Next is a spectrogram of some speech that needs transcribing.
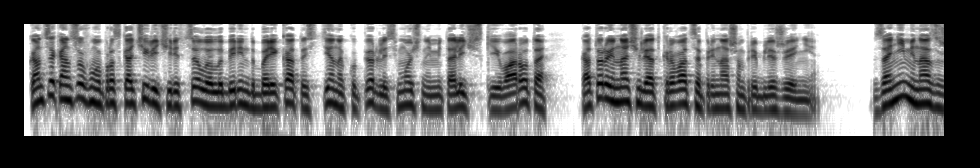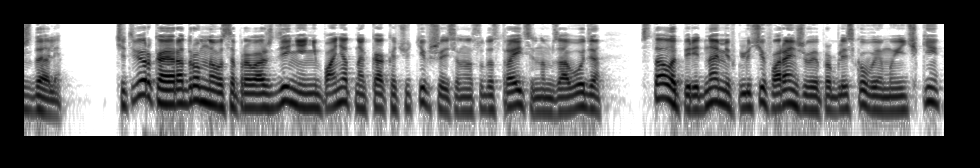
В конце концов мы проскочили через целый лабиринт баррикад и стенок, уперлись мощные металлические ворота, которые начали открываться при нашем приближении. За ними нас ждали. Четверка аэродромного сопровождения, непонятно как очутившаяся на судостроительном заводе, встала перед нами, включив оранжевые проблесковые маячки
